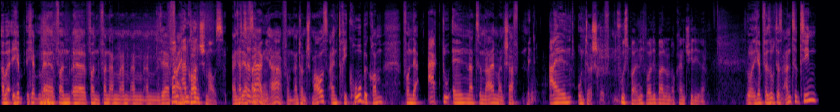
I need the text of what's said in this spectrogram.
Aber ich habe ich hab, äh, von, äh, von, von einem, einem, einem, einem sehr Von feinen Anton Koch, Schmaus. Ein Kannst sehr du fein- sagen. Ja, von Anton Schmaus ein Trikot bekommen von der aktuellen Nationalmannschaft mit allen Unterschriften. Fußball, nicht Volleyball und auch keine Cheerleader. So, und ich habe versucht, das anzuziehen,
